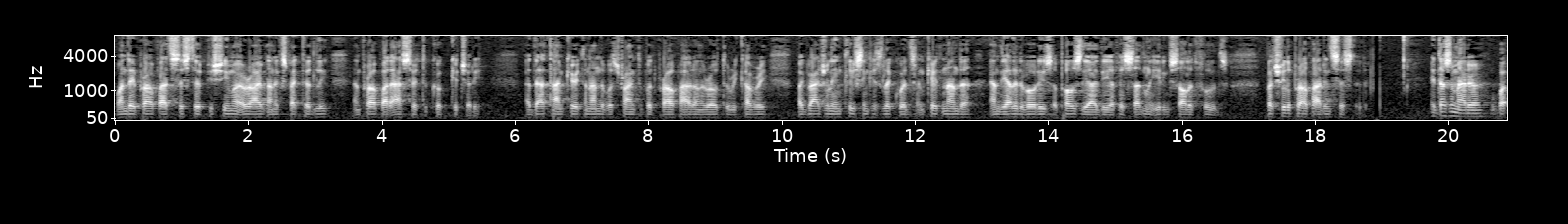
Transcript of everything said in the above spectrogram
One day, Prabhupada's sister Pishima arrived unexpectedly, and Prabhupada asked her to cook khichdi. At that time, Kirtananda was trying to put Prabhupada on the road to recovery by gradually increasing his liquids, and Kirtananda and the other devotees opposed the idea of his suddenly eating solid foods. But Srila Prabhupada insisted. It doesn't matter what,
